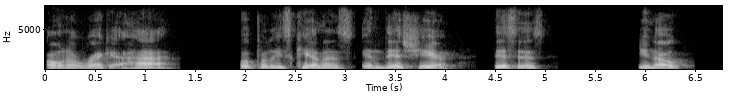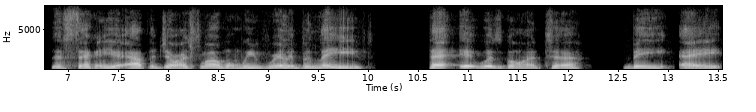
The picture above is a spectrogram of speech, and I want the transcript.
on a record high for police killings in this year. This is, you know, the second year after George Floyd when we really believed that it was going to be a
